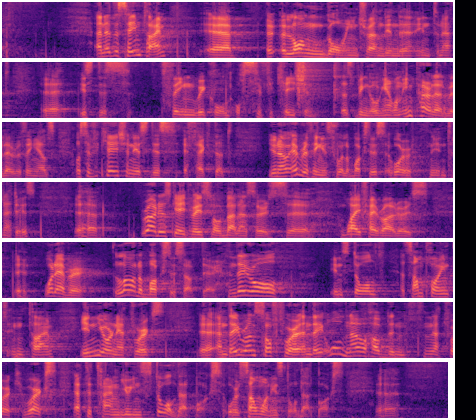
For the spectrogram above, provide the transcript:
And at the same time, uh, a long-going trend in the internet uh, is this thing we call ossification that's been going on in parallel with everything else. Ossification is this effect that, you know, everything is full of boxes, or the internet is. Uh, routers, gateways, load balancers, uh, Wi-Fi routers, uh, whatever. A lot of boxes out there. And they're all installed at some point in time in your networks, uh, and they run software, and they all know how the network works at the time you install that box, or someone installed that box.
